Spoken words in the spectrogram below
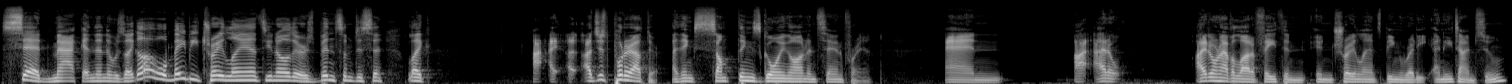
said Mac, and then there was like, oh, well, maybe Trey Lance, you know, there's been some dissent. Like, I, I, I just put it out there. I think something's going on in San Fran, and I, I don't, I don't have a lot of faith in in Trey Lance being ready anytime soon.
